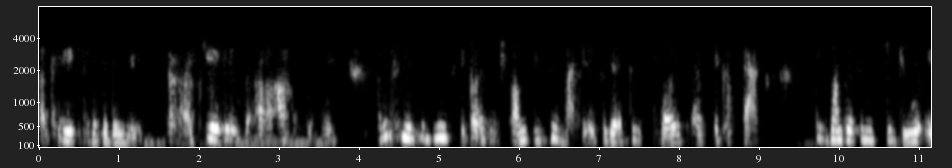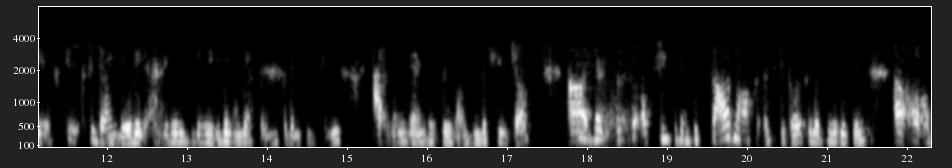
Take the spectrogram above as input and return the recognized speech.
a creative, visible way, uh, a creative, uh, artistic way. So created these stickers which come in two materials. So there are two stickers, a sticker pack one person needs to do is click to download it and it will be available on their phone for them to use as many times as they want in the future. Uh, there's also option for them to star mark a sticker so that they can uh, or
